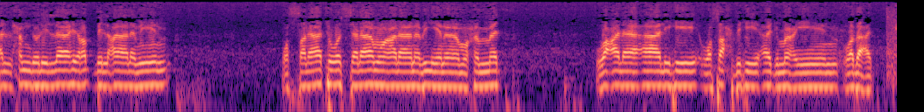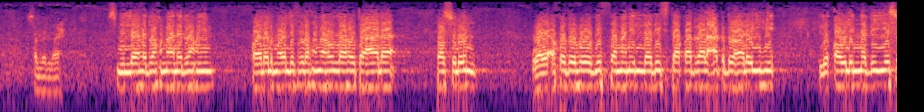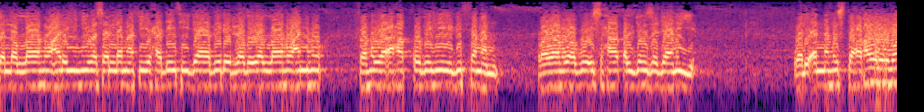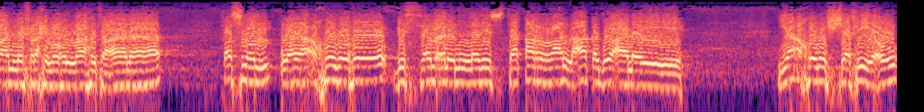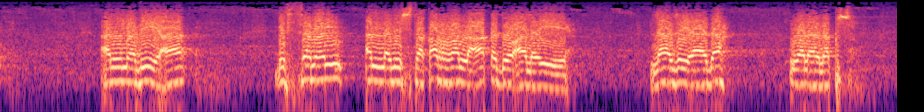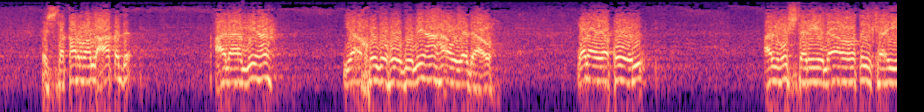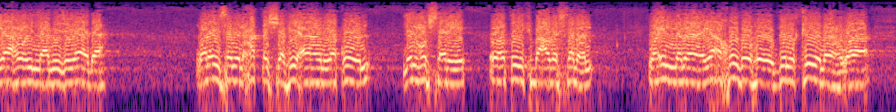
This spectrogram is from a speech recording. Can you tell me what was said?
الحمد لله رب العالمين والصلاة والسلام على نبينا محمد وعلى آله وصحبه أجمعين وبعد. بسم الله بسم الله الرحمن الرحيم. قال المؤلف رحمه الله تعالى فصل ويأخذه بالثمن الذي استقر العقد عليه. لقول النبي صلى الله عليه وسلم في حديث جابر رضي الله عنه فهو أحق به بالثمن. رواه أبو إسحاق الجوزجاني. ولأنه استحق قول المؤلف رحمه الله تعالى فصل ويأخذه بالثمن الذي استقر العقد عليه. يأخذ الشفيع المبيع بالثمن الذي استقر العقد عليه. لا زيادة ولا نقص. استقر العقد على مئة يأخذه بمئة أو يدعه. ولا يقول المشتري لا أعطيك إياه إلا بزيادة. وليس من حق الشفيع أن يقول للمشتري أعطيك بعض الثمن وإنما يأخذه بالقيمة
